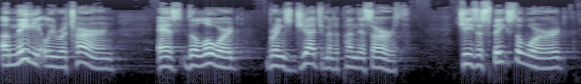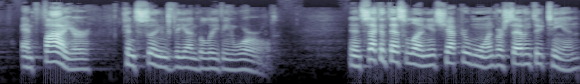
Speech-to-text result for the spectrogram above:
immediately return as the Lord brings judgment upon this earth. Jesus speaks the word, and fire consumes the unbelieving world. In 2 Thessalonians chapter 1, verse 7 through 10,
